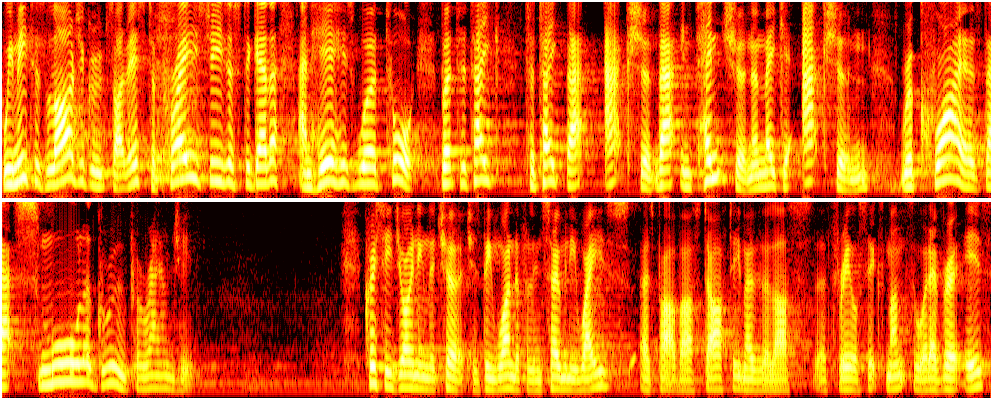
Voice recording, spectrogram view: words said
We meet as larger groups like this to praise Jesus together and hear his word taught. But to take, to take that action, that intention, and make it action requires that smaller group around you. Chrissy joining the church has been wonderful in so many ways as part of our staff team over the last uh, three or six months or whatever it is.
